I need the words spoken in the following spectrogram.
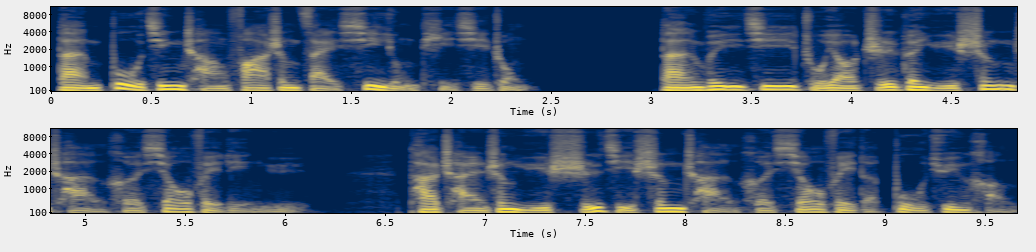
但不经常发生在信用体系中。但危机主要植根于生产和消费领域，它产生于实际生产和消费的不均衡。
